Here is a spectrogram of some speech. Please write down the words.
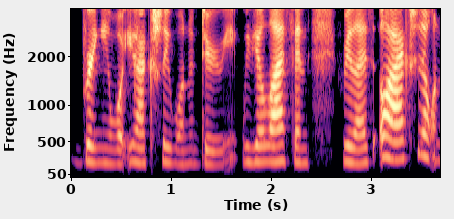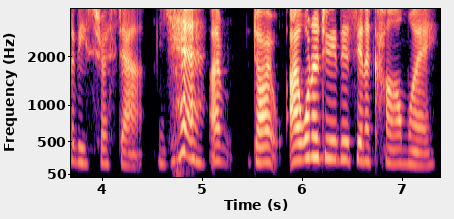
bring in what you actually want to do with your life and realize, oh, I actually don't want to be stressed out. Yeah. I don't. I want to do this in a calm way.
